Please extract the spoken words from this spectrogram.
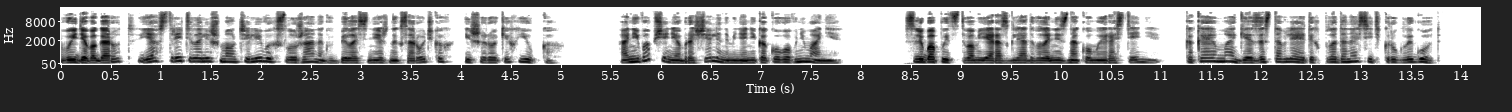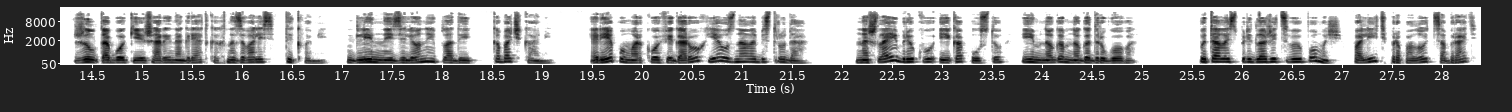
Выйдя в огород, я встретила лишь молчаливых служанок в белоснежных сорочках и широких юбках. Они вообще не обращали на меня никакого внимания. С любопытством я разглядывала незнакомые растения. Какая магия заставляет их плодоносить круглый год? Желтобокие шары на грядках назывались тыквами, длинные зеленые плоды — кабачками. Репу, морковь и горох я узнала без труда. Нашла и брюкву, и капусту, и много-много другого. Пыталась предложить свою помощь, полить, прополоть, собрать,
